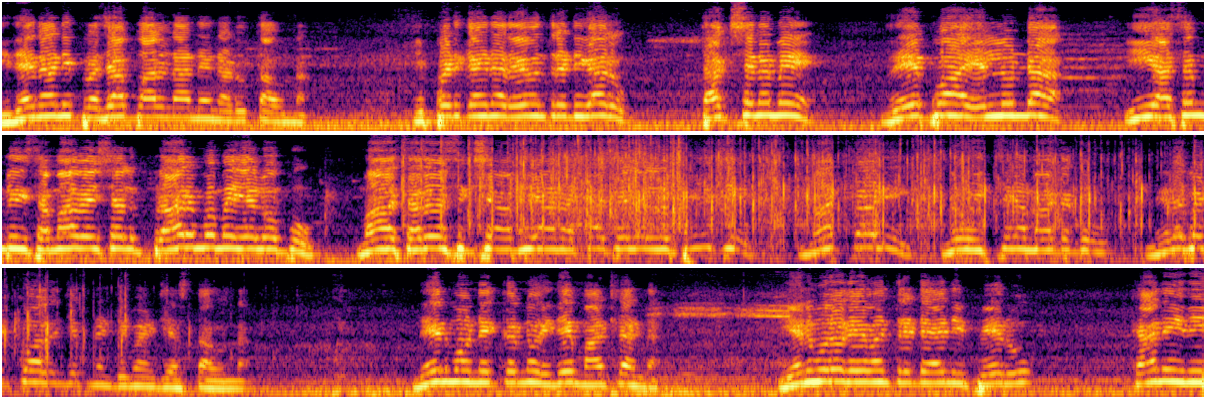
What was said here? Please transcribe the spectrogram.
ఇదేనా నీ ప్రజాపాలన నేను అడుగుతా ఉన్నా. ఇప్పటికైనా రేవంత్ రెడ్డి గారు తక్షణమే రేపా ఎల్లుండా ఈ అసెంబ్లీ సమావేశాలు ప్రారంభమయ్యే లోపు మా సర్వశిక్ష అభియాన్ అక్కా చెల్లెలను పిలిచి మాట్లాడి నువ్వు ఇచ్చిన మాటకు నిలబెట్టుకోవాలని చెప్పి నేను డిమాండ్ చేస్తా ఉన్నా. నేను మొన్న ఎక్కడనో ఇదే మాట్లాడినా. యనుమల రేవంత్ రెడ్డి అని పేరు కానీ నీ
